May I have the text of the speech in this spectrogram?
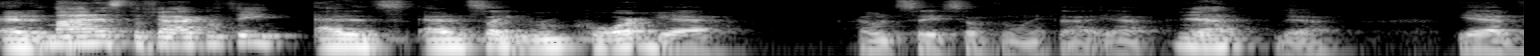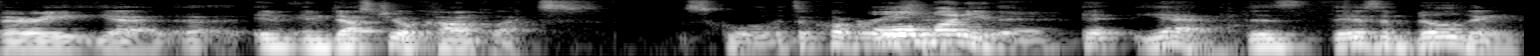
its, minus the faculty? at its at its like root core? Yeah, I would say something like that. Yeah. Yeah. Yeah, yeah, very yeah. Uh, in, industrial complex school. It's a corporation. All money there. It, yeah, there's there's a building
